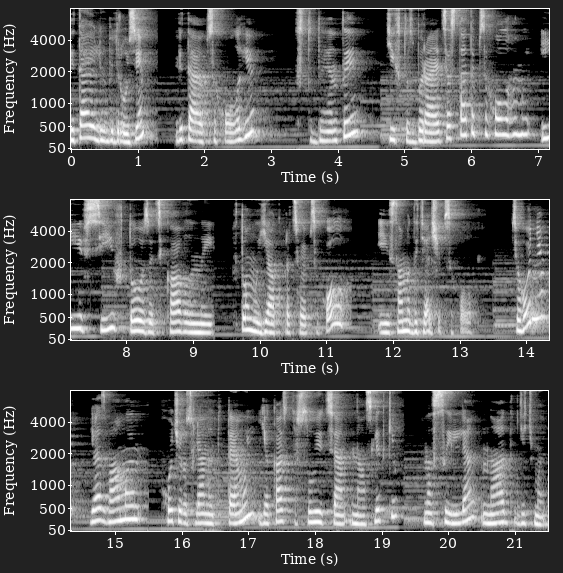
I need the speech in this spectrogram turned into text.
Вітаю, любі друзі! Вітаю психологи, студенти, ті, хто збирається стати психологами, і всі, хто зацікавлений в тому, як працює психолог, і саме дитячий психолог. Сьогодні я з вами хочу розглянути тему, яка стосується наслідків насилля над дітьми.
